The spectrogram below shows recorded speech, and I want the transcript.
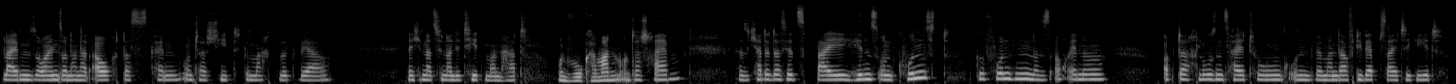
bleiben sollen, sondern halt auch, dass kein Unterschied gemacht wird, wer welche Nationalität man hat. Und wo kann man unterschreiben? Also ich hatte das jetzt bei Hinz und Kunst gefunden. Das ist auch eine Obdachlosenzeitung. Und wenn man da auf die Webseite geht,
